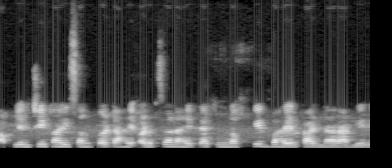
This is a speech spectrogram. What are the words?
आपले जी काही संकट आहे अडचण आहे त्यातून नक्कीच बाहेर काढणार आहे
